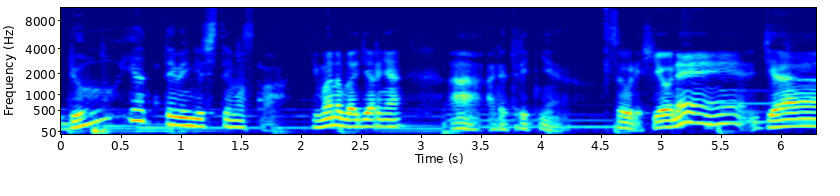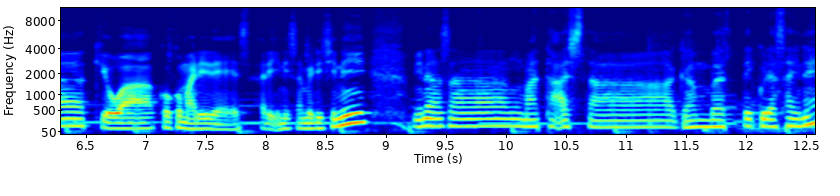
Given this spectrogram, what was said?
Do yatte bengyou shite masu ka? Gimana belajarnya? Ah, ada triknya. So desu ne. Ja, kyo wa kokomade desu. Hari ini sampai di sini. Minasang mata asta gambatte kudasai ne.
